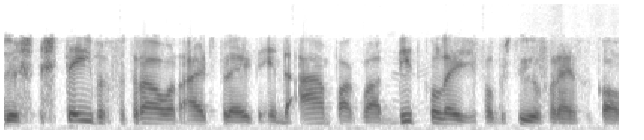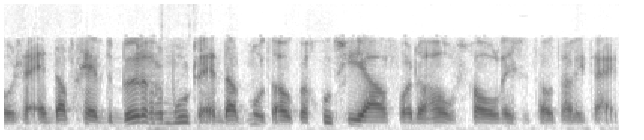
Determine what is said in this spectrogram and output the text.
dus stevig vertrouwen uitspreekt in de aanpak waar dit college van bestuur voor heeft gekozen. En dat geeft de burger moed en dat moet ook een goed signaal voor de hogeschool in zijn totaliteit.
